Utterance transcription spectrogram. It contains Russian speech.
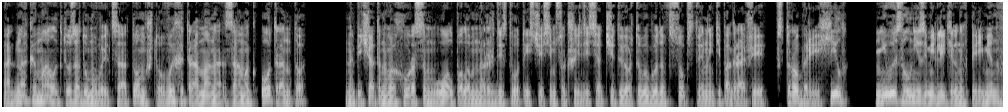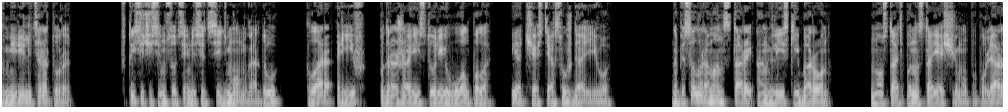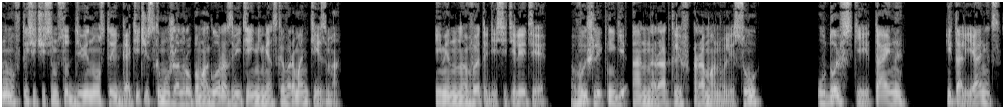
Однако мало кто задумывается о том, что выход романа «Замок Отранто», напечатанного Хорасом Уолполом на Рождество 1764 года в собственной типографии в Стробери-Хилл, не вызвал незамедлительных перемен в мире литературы. В 1777 году Клара Риф, подражая истории Уолпола и отчасти осуждая его, написала роман «Старый английский барон», но стать по-настоящему популярным в 1790-е готическому жанру помогло развитие немецкого романтизма. Именно в это десятилетие вышли книги Анны Ратклифф «Роман в лесу», «Удольфские тайны», «Итальянец»,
